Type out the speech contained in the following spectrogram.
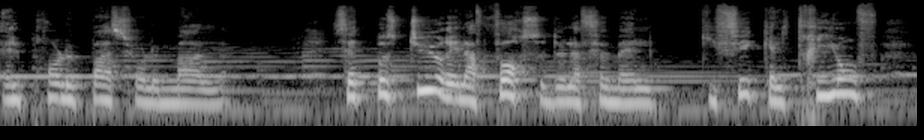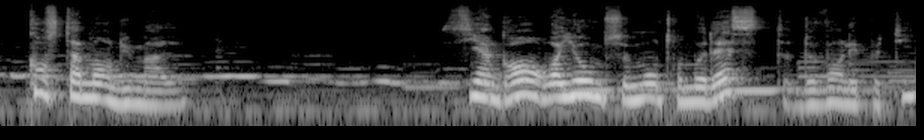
elle prend le pas sur le mâle. Cette posture est la force de la femelle qui fait qu'elle triomphe constamment du mâle. Si un grand royaume se montre modeste devant les petits,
